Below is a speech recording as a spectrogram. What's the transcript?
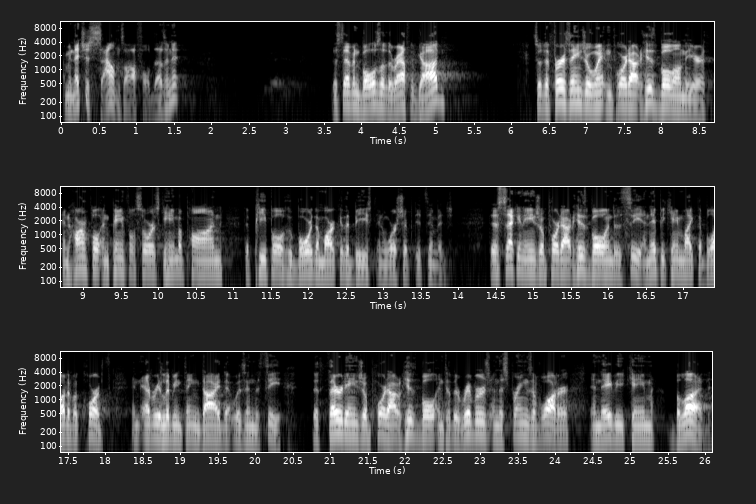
I mean, that just sounds awful, doesn't it? The seven bowls of the wrath of God? So the first angel went and poured out his bowl on the earth, and harmful and painful sores came upon the people who bore the mark of the beast and worshipped its image. The second angel poured out his bowl into the sea, and it became like the blood of a corpse, and every living thing died that was in the sea. The third angel poured out his bowl into the rivers and the springs of water, and they became blood. I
